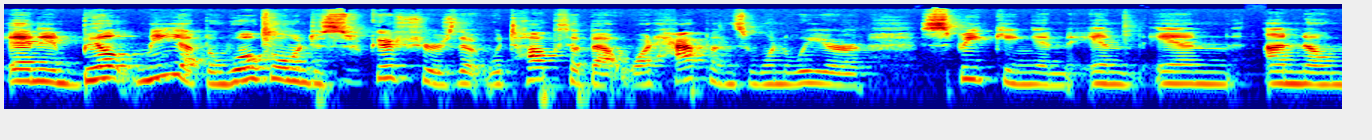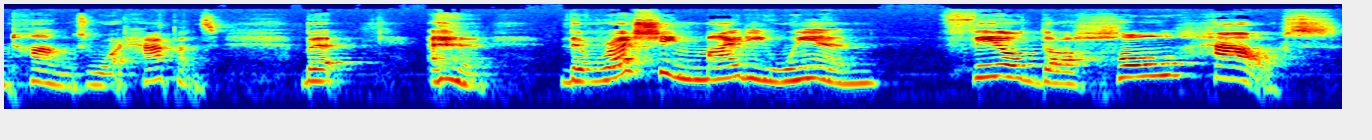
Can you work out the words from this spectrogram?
and it built me up. And we'll go into scriptures that talks about what happens when we are speaking in in, in unknown tongues. What happens? But the rushing mighty wind filled the whole house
